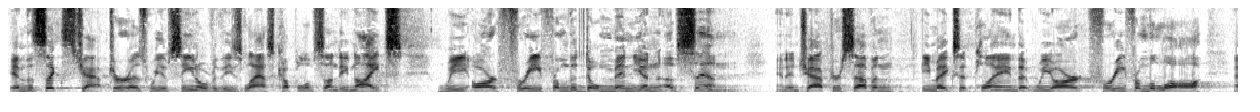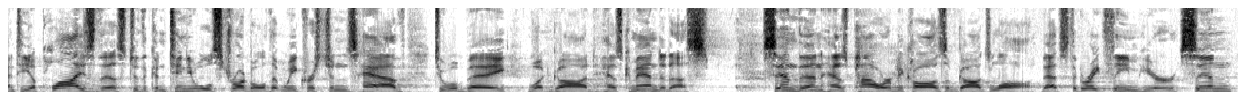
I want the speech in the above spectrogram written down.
In the sixth chapter, as we have seen over these last couple of Sunday nights, we are free from the dominion of sin. And in chapter 7, he makes it plain that we are free from the law, and he applies this to the continual struggle that we Christians have to obey what God has commanded us. Sin then has power because of God's law. That's the great theme here. Sin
